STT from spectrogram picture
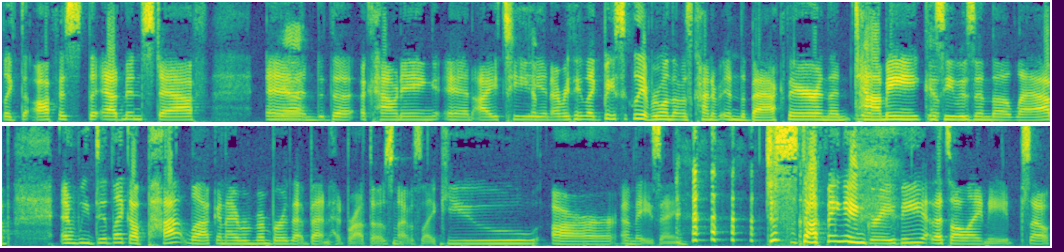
like the office, the admin staff and the accounting and IT and everything, like basically everyone that was kind of in the back there. And then Tommy, cause he was in the lab and we did like a potluck. And I remember that Ben had brought those and I was like, you are amazing. just stuffing and gravy. That's all I need. So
